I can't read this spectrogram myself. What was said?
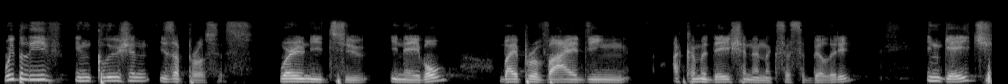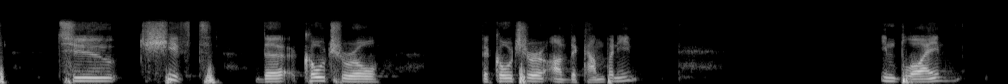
We believe inclusion is a process where you need to enable by providing accommodation and accessibility, engage to shift the cultural, the culture of the company, employ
